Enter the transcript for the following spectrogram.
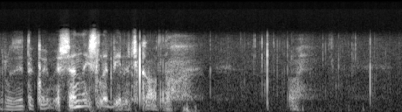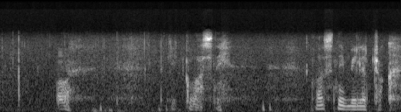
Друзі, такої ми ще не йшли білечка одного. класний. Класний білячок.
